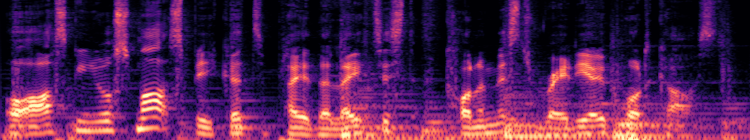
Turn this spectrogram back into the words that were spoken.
or asking your smart speaker to play the latest Economist radio podcast.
